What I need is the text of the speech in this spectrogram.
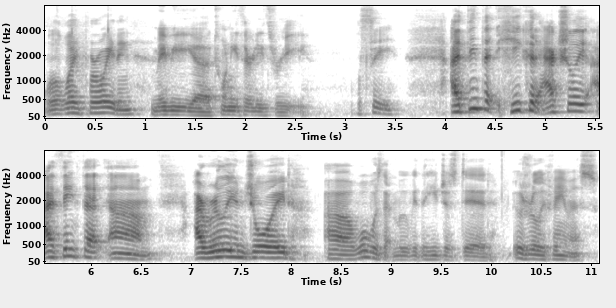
we'll wait. We're waiting. Maybe uh, 2033. We'll see. I think that he could actually. I think that um, I really enjoyed. Uh, what was that movie that he just did? It was really famous.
